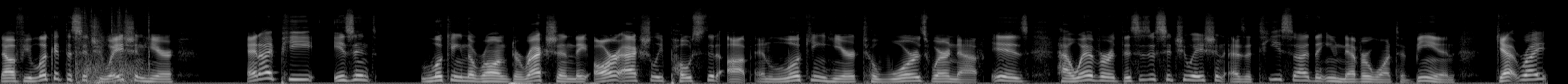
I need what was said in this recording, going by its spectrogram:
Now, if you look at the situation here, NIP isn't looking the wrong direction. They are actually posted up and looking here towards where Naf is. However, this is a situation as a T side that you never want to be in. GeT_RiGhT,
